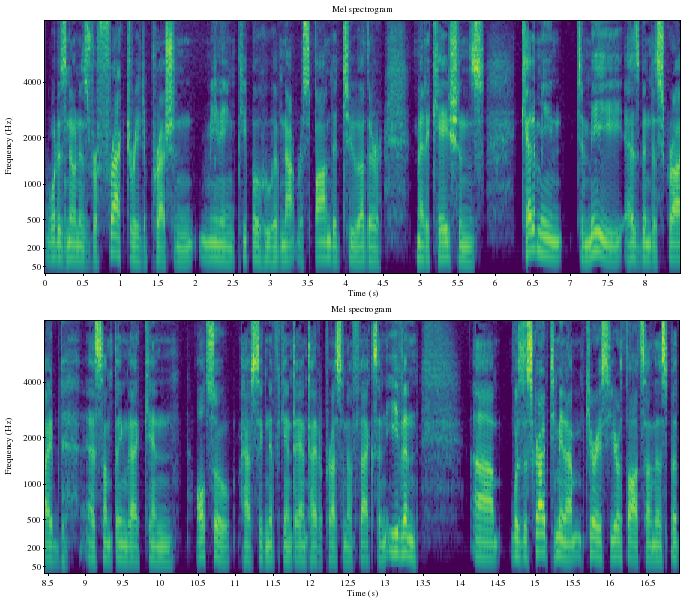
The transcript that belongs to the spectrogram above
what is known as refractory depression, meaning people who have not responded to other medications. Ketamine to me, has been described as something that can also have significant antidepressant effects and even um, was described to me, and I'm curious your thoughts on this, but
